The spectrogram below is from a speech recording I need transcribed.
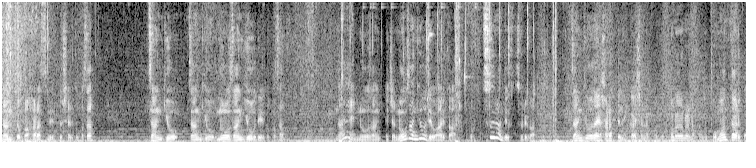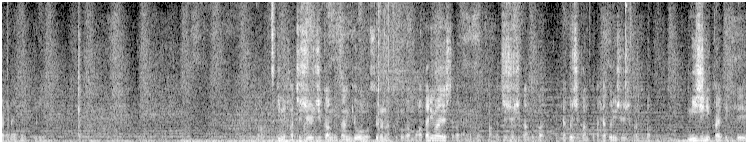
なんとかハラスメントしたりとかさ、残業、残業、農残業デーとかさ。何や農残、え、じゃあ農残業デーはあれか。普通なんだよ、それが。残業代払ってない会社なんかもこの世の中に5万とあるからね、本当に。まあ、月に80時間の残業をするなんてことはもう当たり前でしたからね。もう80時間とか100時間とか120時間とか。2時に帰ってきて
